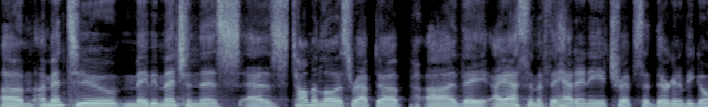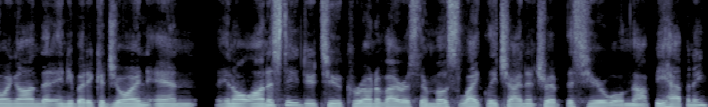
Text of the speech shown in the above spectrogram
Um, I meant to maybe mention this as Tom and Lois wrapped up. Uh, they, I asked them if they had any trips that they're going to be going on that anybody could join, and in all honesty, due to coronavirus, their most likely China trip this year will not be happening.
